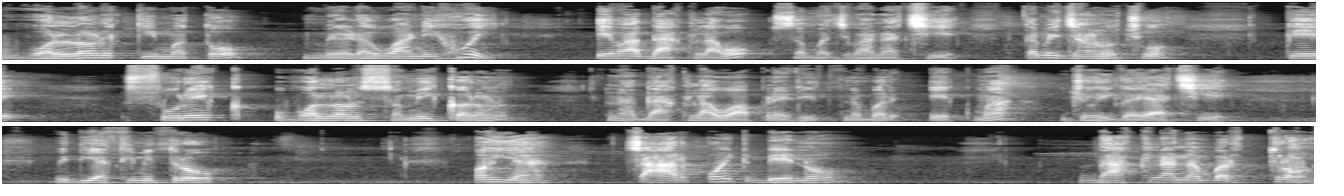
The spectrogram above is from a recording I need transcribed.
વલણ કિંમતો મેળવવાની હોય એવા દાખલાઓ સમજવાના છીએ. તમે જાણો છો કે સુરેખ વલણ સમીકરણના દાખલાઓ આપણે રીત નંબર એકમાં જોઈ ગયા છીએ. વિદ્યાર્થી મિત્રો, અહીંયા ચાર પોઈન્ટ બેનો દાખલા નંબર ત્રણ,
